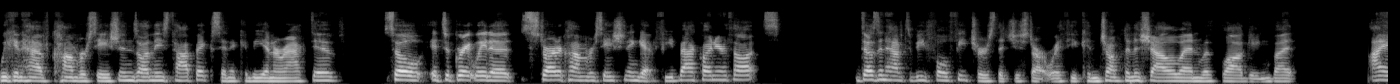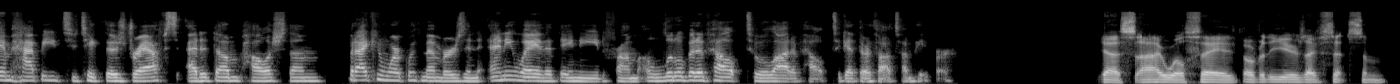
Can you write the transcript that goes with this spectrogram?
we can have conversations on these topics and it can be interactive. So it's a great way to start a conversation and get feedback on your thoughts. Doesn't have to be full features that you start with. You can jump in the shallow end with blogging, but I am happy to take those drafts, edit them, polish them, but I can work with members in any way that they need from a little bit of help to a lot of help to get their thoughts on paper. Yes, I will say over the years I've sent some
